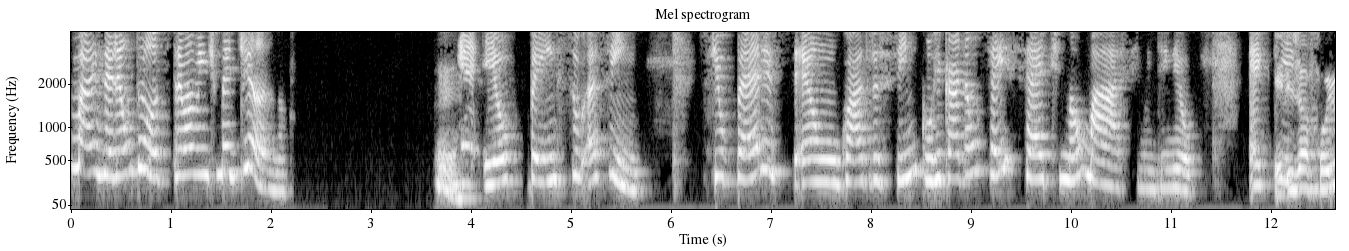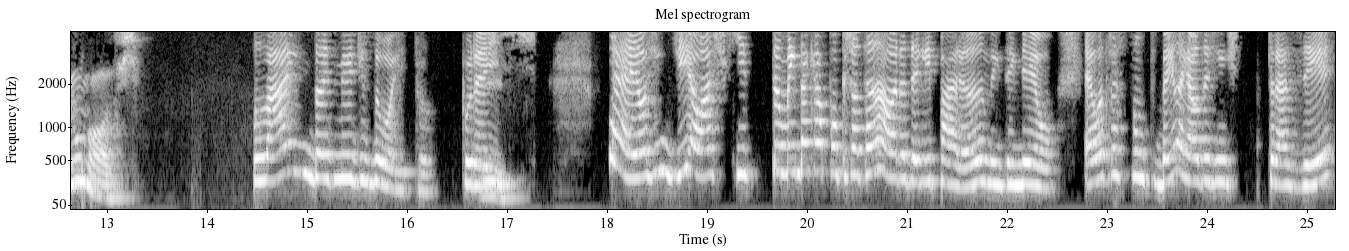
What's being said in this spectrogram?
mas ele é um piloto extremamente mediano. É. É, eu penso assim, se o Pérez é um 4-5, o Ricardo é um 6-7 no máximo, entendeu? É que Ele já foi um 9. Lá em 2018, por aí. Isso. É, hoje em dia eu acho que também daqui a pouco já tá na hora dele ir parando, entendeu? É outro assunto bem legal da gente trazer,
